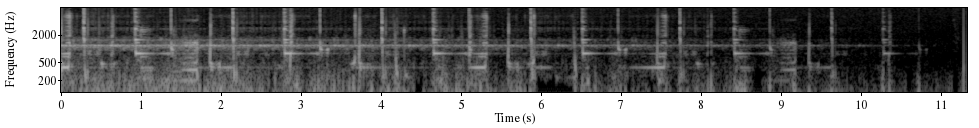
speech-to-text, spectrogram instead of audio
What?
